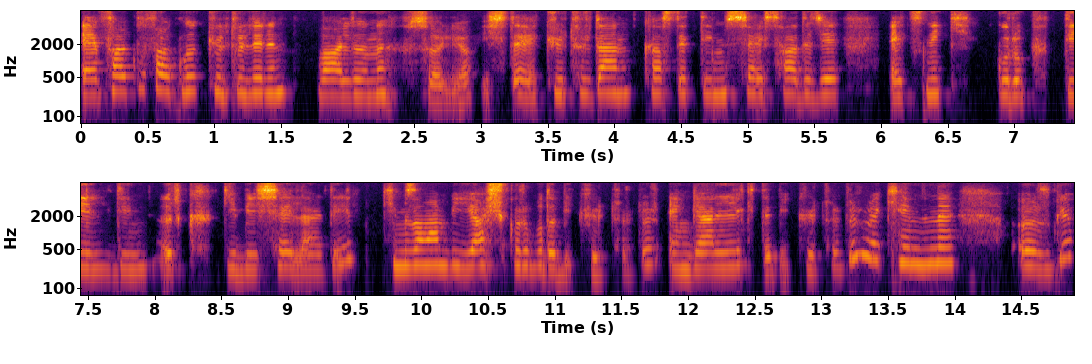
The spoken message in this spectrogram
e, farklı farklı kültürlerin varlığını söylüyor. İşte kültürden kastettiğimiz şey sadece etnik grup, dil, din, ırk gibi şeyler değil. Kimi zaman bir yaş grubu da bir kültürdür. Engellilik de bir kültürdür ve kendine özgü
